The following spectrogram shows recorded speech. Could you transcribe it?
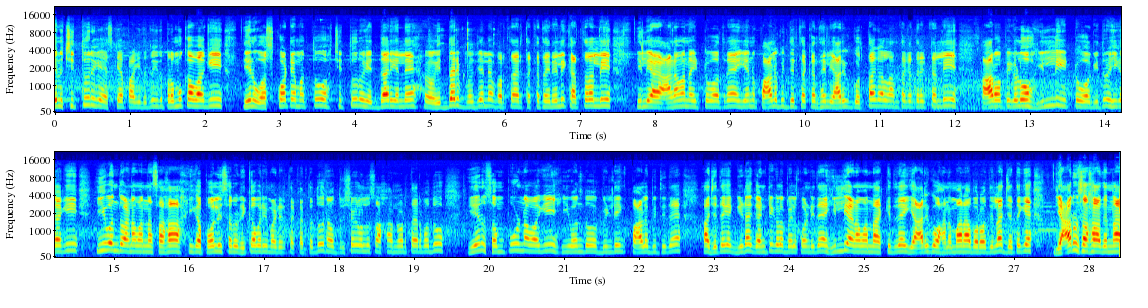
ಏನು ಚಿತ್ತೂರಿಗೆ ಎಸ್ಕೇಪ್ ಆಗಿದ್ದು, ಇದು ಪ್ರಮುಖವಾಗಿ ಏನು ಹೊಸಕೋಟೆ ಮತ್ತು ಚಿತ್ತೂರು ಹೆದ್ದಾರಿಯಲ್ಲೇ, ಹೆದ್ದಾರಿ ಬದಿಯಲ್ಲೇ ಬರ್ತಾ ಇರ್ತಕ್ಕಂಥ ಹಿನ್ನೆಲೆ ಕತ್ತಲಲ್ಲಿ ಇಲ್ಲಿ ಹಣವನ್ನು ಇಟ್ಟು ಹೋದರೆ, ಏನು ಪಾಳು ಬಿದ್ದಿರ್ತಕ್ಕಂಥ ಇಲ್ಲಿ ಯಾರಿಗೂ ಗೊತ್ತಾಗಲ್ಲ ಅಂತಕ್ಕಂಥ ನಿಟ್ಟಲ್ಲಿ ಆರೋಪಿಗಳು ಇಲ್ಲಿ ಇಟ್ಟು ಹೋಗಿದ್ರು. ಹೀಗಾಗಿ ಈ ಒಂದು ಹಣವನ್ನು ಸಹ ಈಗ ಪೊಲೀಸರು ರಿಕವರಿ ಮಾಡಿರ್ತಕ್ಕಂಥದ್ದು. ನಾವು ದೃಶ್ಯಗಳಲ್ಲೂ ಸಹ ನೋಡ್ತಾ ಇರ್ಬೋದು. ಏನು ಸಂಪೂರ್ಣವಾಗಿ ಈ ಒಂದು ಬಿಲ್ಡಿಂಗ್ ಪಾಳು ಬಿದ್ದಿದೆ. ಆ ಜೊತೆಗೆ ಗಿಡ ಗಂಟಿಗಳು ಬೆಳ್ಕೊಂಡಿದೆ. ಇಲ್ಲಿ ಹಣವನ್ನು ಹಾಕಿದರೆ ಯಾರಿಗೂ ಅನುಮಾನ ಬರೋದಿಲ್ಲ. ಜೊತೆಗೆ ಯಾರೂ ಸಹ ಅದನ್ನು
